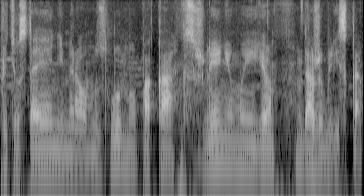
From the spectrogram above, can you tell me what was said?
противостояния мировому злу, но пока, к сожалению, мы ее даже близко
